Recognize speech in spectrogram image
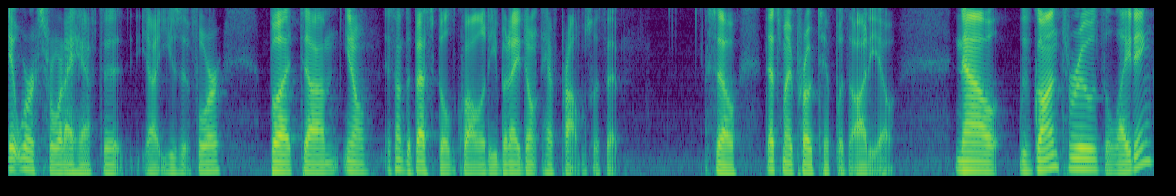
It works for what I have to uh, use it for, but um, you know it's not the best build quality, but I don't have problems with it. So that's my pro tip with audio. Now, we've gone through the lighting.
